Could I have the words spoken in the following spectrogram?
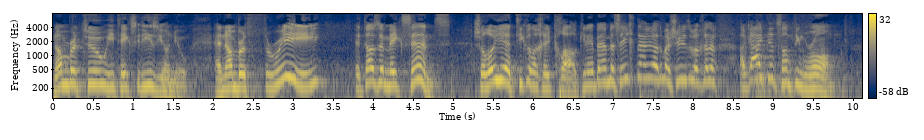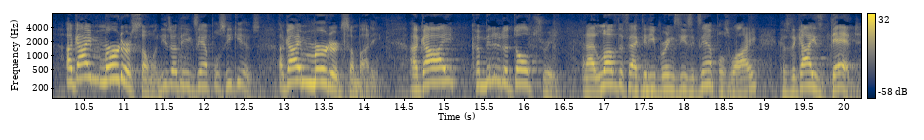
Number two, he takes it easy on you. And number three, it doesn't make sense. A guy did something wrong. A guy murdered someone. These are the examples he gives. A guy murdered somebody. A guy committed adultery. And I love the fact that he brings these examples. Why? Because the guy's dead.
